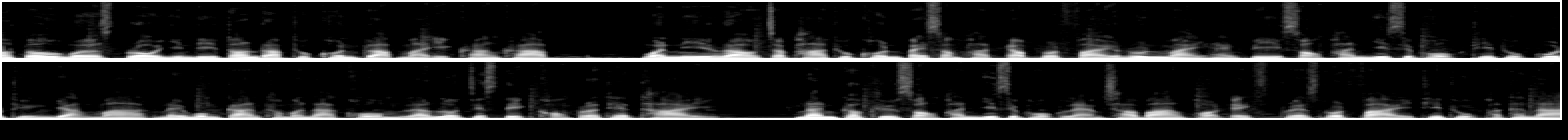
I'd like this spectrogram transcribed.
Auto w o r s Pro ยินดีต้อนรับทุกคนกลับมาอีกครั้งครับ วันนี้เราจะพาทุกคนไปสัมผัสกับรถไฟรุ่นใหม่แห่งปี 2026 ที่ถูกพูดถึงอย่างมากในวงการคมนาคมและโลจิสติกของประเทศไทย นั่นก็คือ 2026 แหลมชาบางพอร์ตเอ็กซ์เพรสรถไฟที่ถูกพัฒนา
